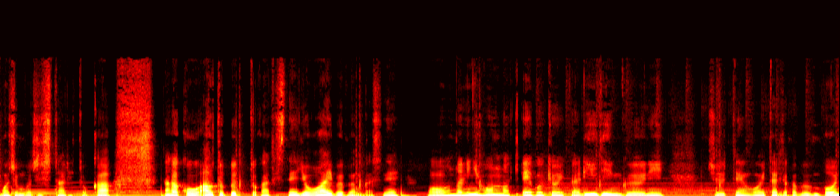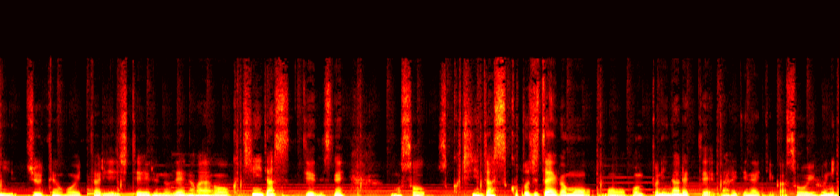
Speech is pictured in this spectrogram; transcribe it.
もじもじしたりとか、なんかこうアウトプットがですね、弱い部分がですね、もう本当に日本の英語教育がリーディングに重点を置いたりとか、文法に重点を置いたりしているので、なかなか口に出すっていうですね、もうそ、口に出すこと自体がもう、もう本当に慣れて、慣れてないっていうか、そういうふうに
